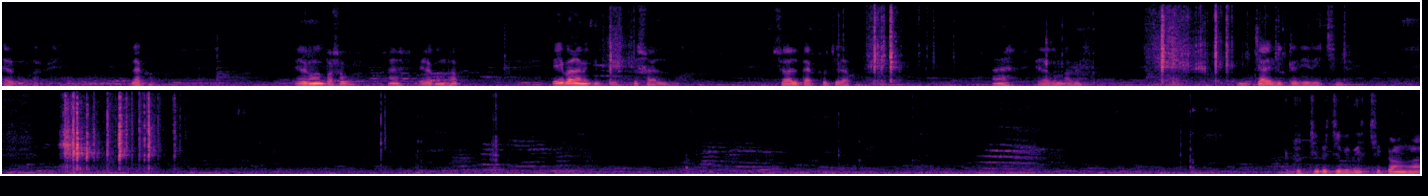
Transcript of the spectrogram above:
এরকমভাবে। দেখো এরকম বসাবো। হ্যাঁ এরকম ভাব এইবার আমি কিন্তু একটু সয়েল দেবো। সয়েল প্যাক করছি, দেখো। হ্যাঁ এরকমভাবে। চারিদিকটা দিয়ে দিচ্ছি। একটু চিপে চিপে দিচ্ছি, কেননা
